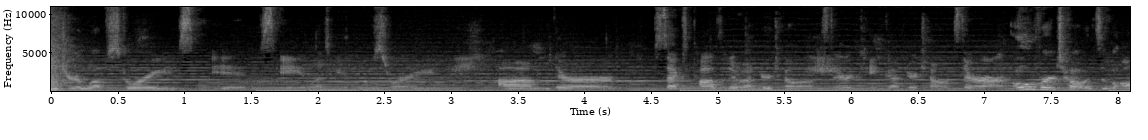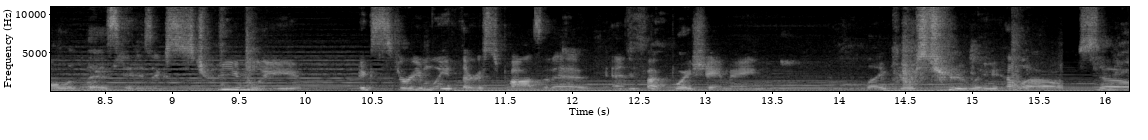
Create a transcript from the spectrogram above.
major love stories is a lesbian love story. Um, there are sex positive undertones, there are kink undertones, there are overtones of all of this. It is extremely, extremely thirst positive and fuckboy shaming like yours truly. Hello. So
